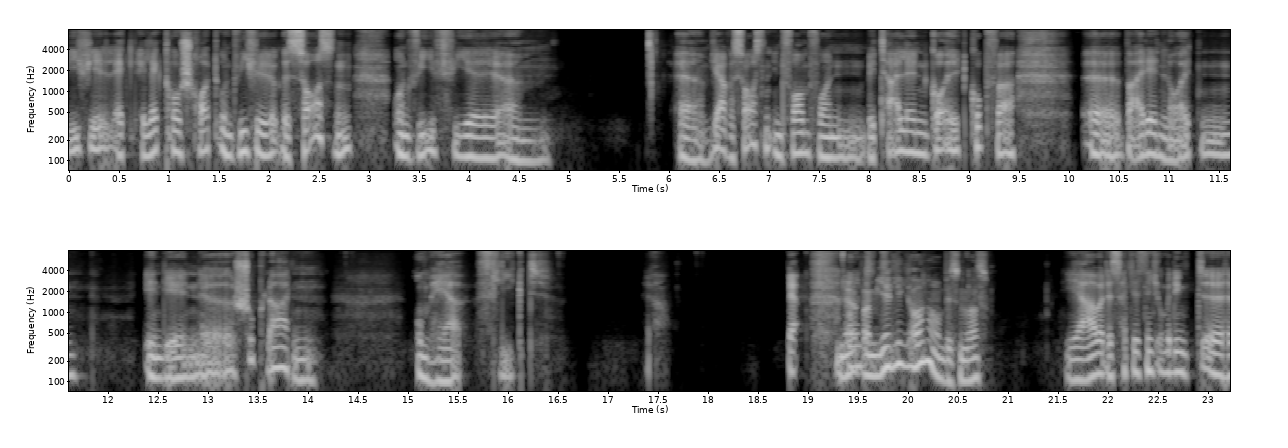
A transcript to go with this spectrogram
wie viel Elektroschrott und wie viel Ressourcen und wie viel ähm, äh, ja, Ressourcen in Form von Metallen, Gold, Kupfer äh, bei den Leuten in den äh, Schubladen umherfliegt. Ja. Ja. ja bei mir liegt auch noch ein bisschen was. Ja, aber das hat jetzt nicht unbedingt, äh,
